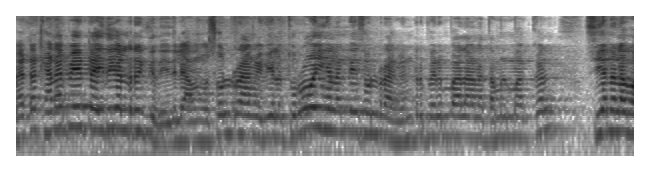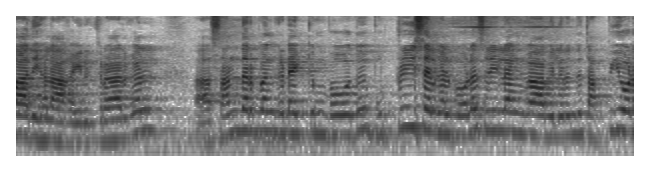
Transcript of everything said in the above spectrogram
மெட்ட கனப்பேட்ட இதுகள் இருக்குது. இதில் அவங்க சொல்கிறாங்க இதில் துரோகிகள் என்றே சொல்கிறாங்க இன்று பெரும்பாலான தமிழ் மக்கள் சுயநலவாதிகளாக இருக்கிறார்கள். சந்தர்ப்பம் கிடைக்கும் போது புற்றீசல்கள் போல ஸ்ரீலங்காவிலிருந்து தப்பியோட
